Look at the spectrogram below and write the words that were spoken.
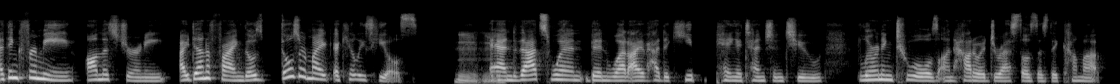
I think for me on this journey, identifying those, those are my Achilles heels. Mm-hmm. And that's when been what I've had to keep paying attention to, learning tools on how to address those as they come up.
